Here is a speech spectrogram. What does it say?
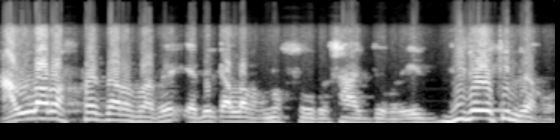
আল্লাহ রাস্তায় যারা যাবে, এদেরকে আল্লাহ নসরতে সাহায্য করে। এই হৃদয়ে কিনে রাখো।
